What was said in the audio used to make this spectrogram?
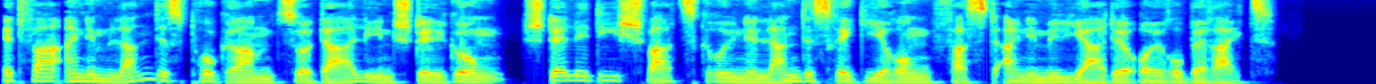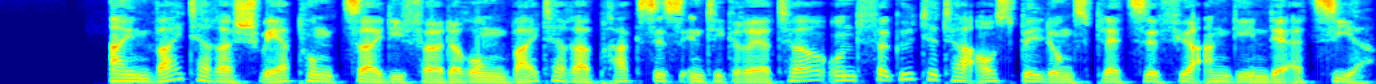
etwa einem Landesprogramm zur Darlehenstillgung, stelle die schwarz-grüne Landesregierung fast eine Milliarde Euro bereit. Ein weiterer Schwerpunkt sei die Förderung weiterer praxisintegrierter und vergüteter Ausbildungsplätze für angehende Erzieher.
